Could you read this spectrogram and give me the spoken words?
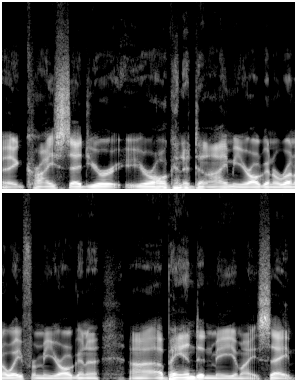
Uh, Christ said, "You're you're all going to deny me. You're all going to run away from me. You're all going to uh, abandon me." You might say.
